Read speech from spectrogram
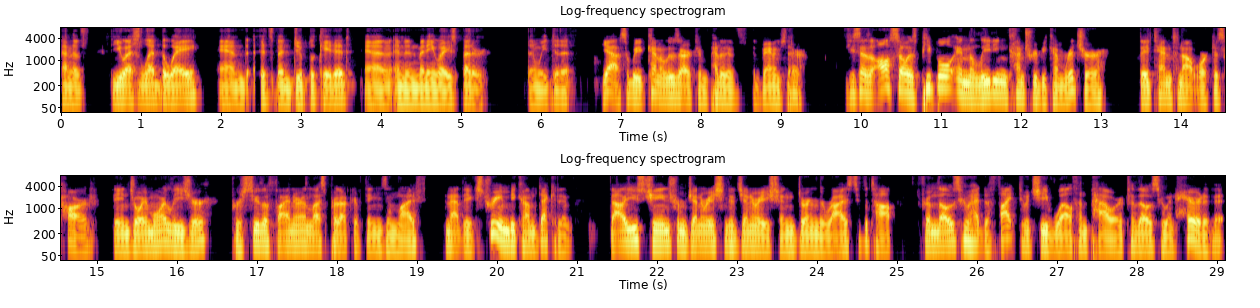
kind of, the US led the way and it's been duplicated and, and in many ways better than we did it. Yeah, so we kind of lose our competitive advantage there. He says also, as people in the leading country become richer, they tend to not work as hard. They enjoy more leisure, pursue the finer and less productive things in life, and at the extreme become decadent. Values change from generation to generation during the rise to the top, from those who had to fight to achieve wealth and power to those who inherited it.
